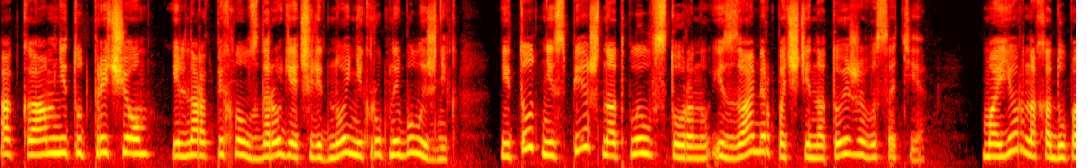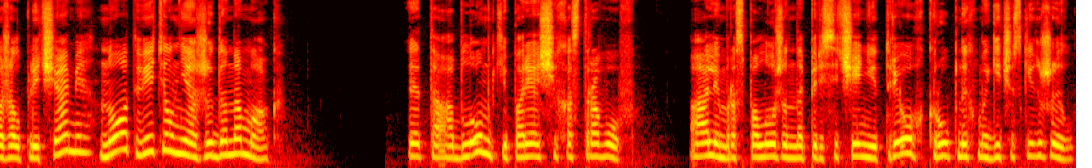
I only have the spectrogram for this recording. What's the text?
А камни тут при чем? Ильнар отпихнул с дороги очередной некрупный булыжник, и тот неспешно отплыл в сторону и замер почти на той же высоте. Майор на ходу пожал плечами, но ответил неожиданно маг. «Это обломки парящих островов. Алим расположен на пересечении трех крупных магических жил.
